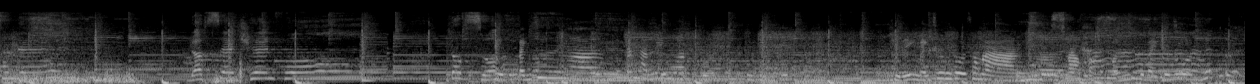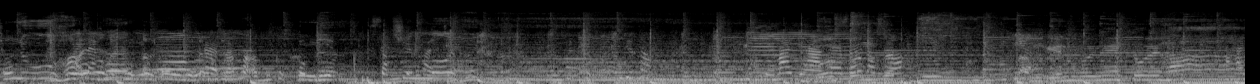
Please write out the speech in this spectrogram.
xuân đến Đạp xe trên phố Tóc xõa Bánh trưng chắc chắn thì ngon. Chỉ định bánh trưng thôi xong là vào phỏng vấn từ bánh trưng luôn. Nụ hoa Họ làm hơi ở từ là nó mà ấm cực không điện. Xong trên điện chị Hà xem nữa xong chưa? Lặng yên ngồi nghe tôi hát.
